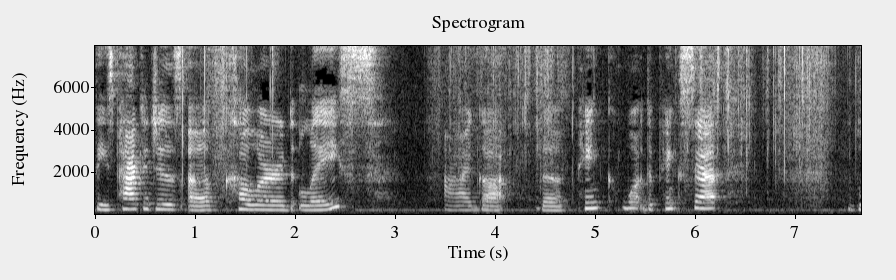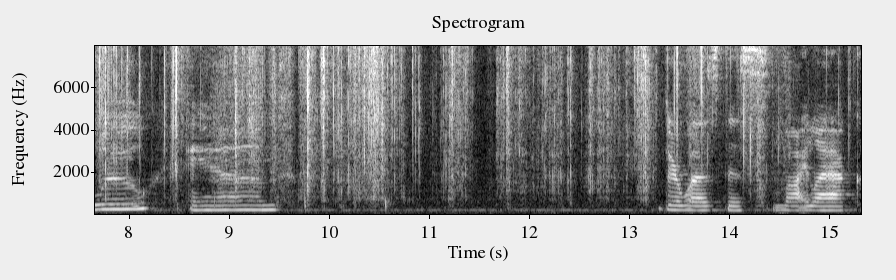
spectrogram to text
These packages of colored lace. I got the pink what the pink set, blue, and there was this lilac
